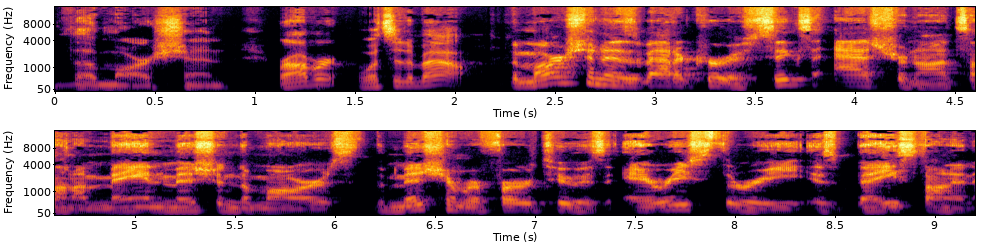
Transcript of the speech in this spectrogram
The Martian. Robert, what's it about? The Martian is about a crew of six astronauts on a manned mission to Mars. The mission, referred to as Ares 3, is based on an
